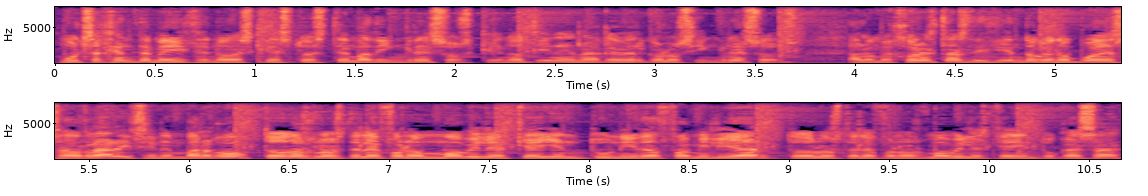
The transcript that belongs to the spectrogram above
Mucha gente me dice, no, es que esto es tema de ingresos, que no tiene nada que ver con los ingresos. A lo mejor estás diciendo que no puedes ahorrar y sin embargo todos los teléfonos móviles que hay en tu unidad familiar, todos los teléfonos móviles que hay en tu casa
